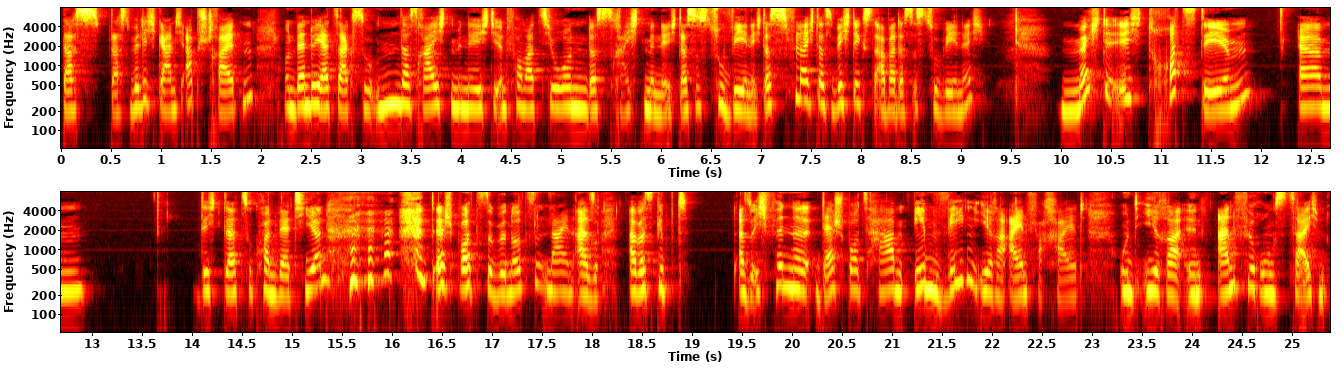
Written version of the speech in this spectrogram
Das, das will ich gar nicht abstreiten. Und wenn du jetzt sagst, so, hm, das reicht mir nicht, die Informationen, das reicht mir nicht, das ist zu wenig. Das ist vielleicht das Wichtigste, aber das ist zu wenig möchte ich trotzdem ähm, dich dazu konvertieren, Dashboards zu benutzen. Nein, also, aber es gibt Also ich finde, Dashboards haben eben wegen ihrer Einfachheit und ihrer in Anführungszeichen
